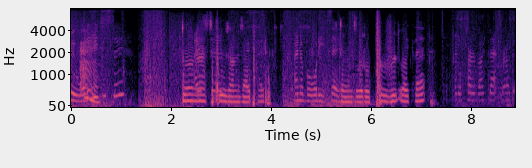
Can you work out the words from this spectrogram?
Wait, what did he mm. just say? Dylan I has to said- cruise on his iPad. I know, but what did he say? Dylan's a little pervert like that. I'm a part like that, brother.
